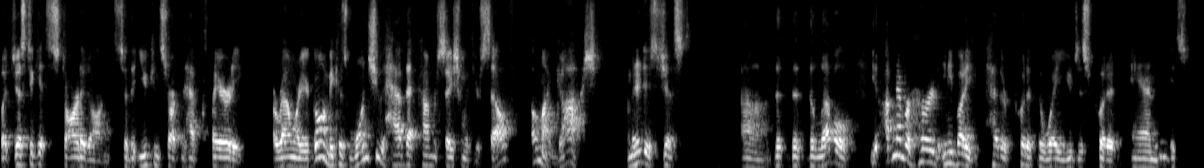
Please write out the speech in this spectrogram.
but just to get started on it so that you can start to have clarity around where you're going. Because once you have that conversation with yourself, oh my gosh, I mean, it is just uh, the, the, the level. You know, I've never heard anybody, Heather, put it the way you just put it, and it's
